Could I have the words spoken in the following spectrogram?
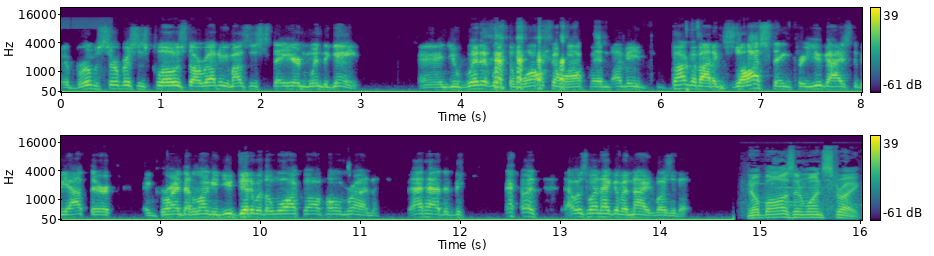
if room service is closed already, you might as well stay here and win the game. And you win it with the walk off. and I mean, talk about exhausting for you guys to be out there and grind that along. And you did it with a walk off home run. That had to be, that was one heck of a night, wasn't it? No balls and one strike.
